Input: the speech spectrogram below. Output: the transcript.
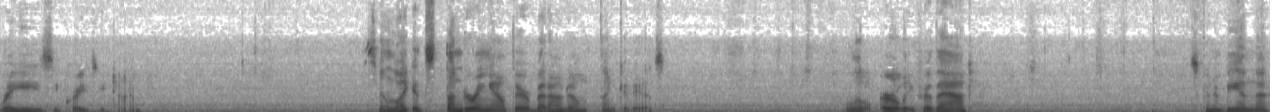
Crazy, crazy times. Sounds like it's thundering out there, but I don't think it is. A little early for that. It's going to be in the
